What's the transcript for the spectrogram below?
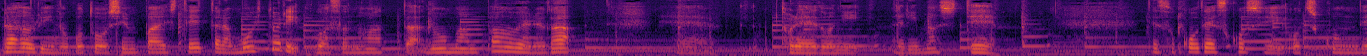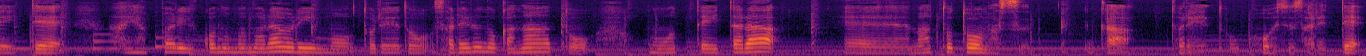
ラウリーのことを心配していたらもう一人噂のあったノーマン・パウエルが、えー、トレードになりましてでそこで少し落ち込んでいてやっぱりこのままラウリーもトレードされるのかなと思っていたら、えー、マット・トーマスがトレード放出されて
